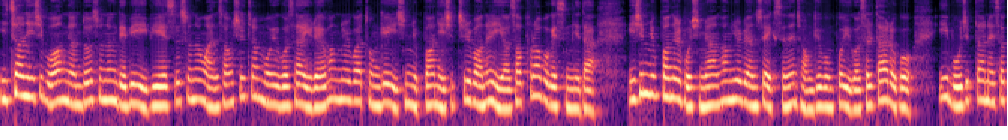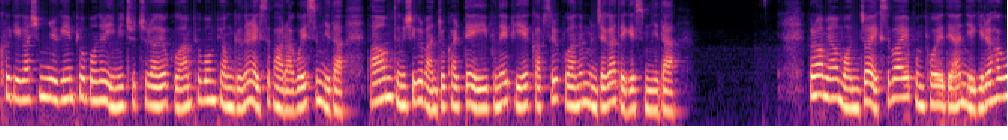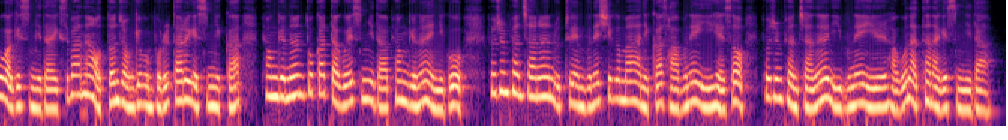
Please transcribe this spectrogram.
2025학년도 수능 대비 EBS 수능 완성 실전 모의고사 1회 확률과 통계 26번, 27번을 이어서 풀어보겠습니다. 26번을 보시면 확률 변수 x는 정규 분포 이것을 따르고 이 모집단에서 크기가 16인 표본을 이미 추출하여 구한 표본 평균을 x바라고 했습니다. 다음 등식을 만족할 때 a분의 b의 값을 구하는 문제가 되겠습니다. 그러면 먼저 x바의 분포에 대한 얘기를 하고 가겠습니다. x바는 어떤 정규 분포를 따르겠습니까? 평균은 똑같다고 했습니다. 평균은 n이고 표준 편차는 루트 n분의 시그마 하니까 4분의 2 해서 표준 편차는 2분의 1 하고 나타나겠습니다.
